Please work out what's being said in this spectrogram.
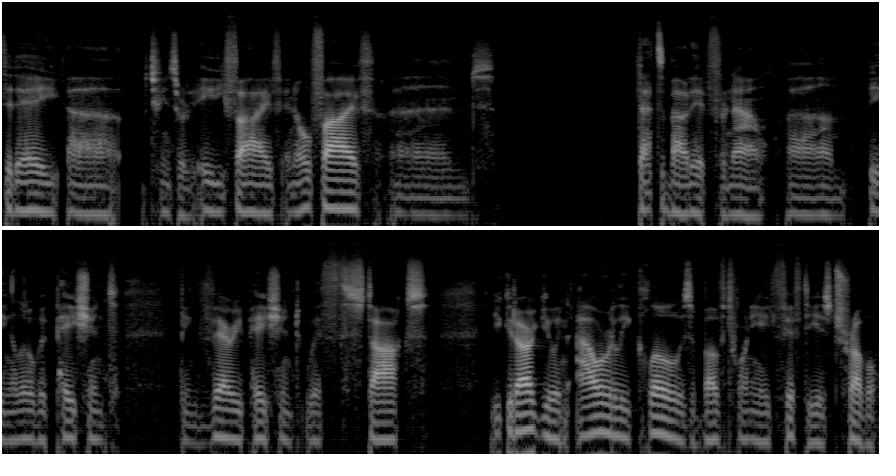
today uh, between sort of 85 and 05, and that's about it for now. Um, being a little bit patient, being very patient with stocks. You could argue an hourly close above 2850 is trouble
